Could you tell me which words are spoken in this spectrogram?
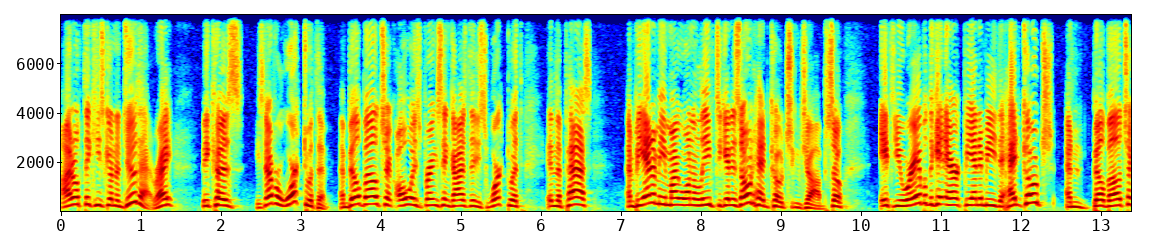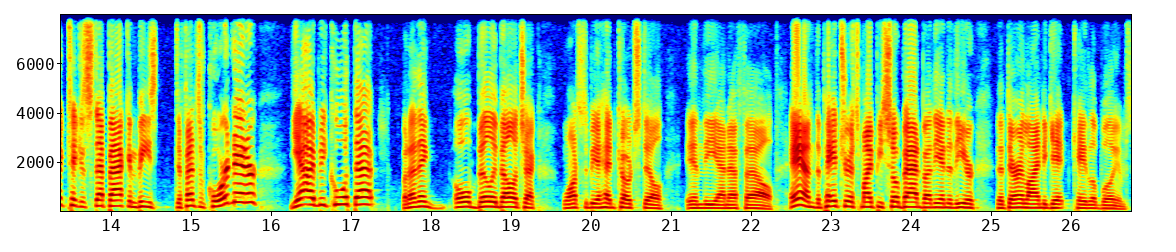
I don't think he's going to do that, right? Because he's never worked with him, and Bill Belichick always brings in guys that he's worked with in the past, and Bieniemy might want to leave to get his own head coaching job. So if you were able to get Eric Bieniemy the head coach and Bill Belichick take a step back and be defensive coordinator, yeah, I'd be cool with that. But I think old Billy Belichick wants to be a head coach still in the NFL. And the Patriots might be so bad by the end of the year that they're in line to get Caleb Williams.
